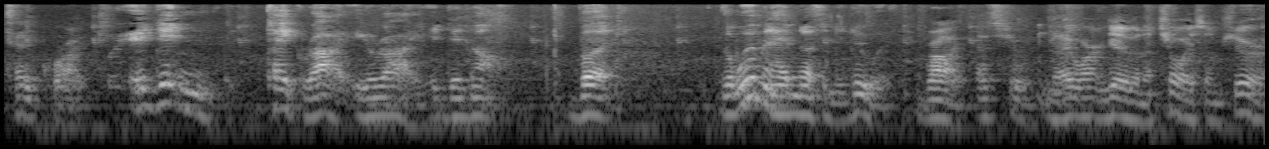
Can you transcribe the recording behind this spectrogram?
take right. It didn't take right. You're right. It did not. But the women had nothing to do with it. Right, that's true. They weren't given a choice, I'm sure.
